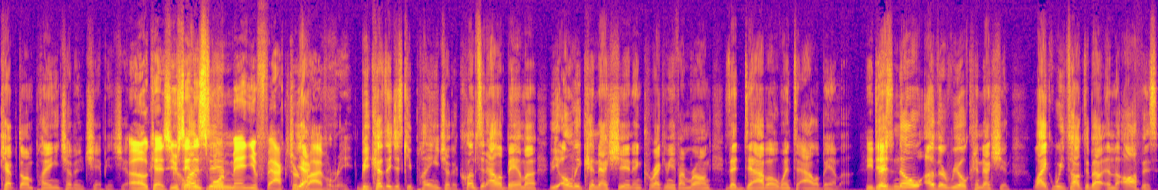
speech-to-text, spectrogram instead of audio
kept on playing each other in championship oh, okay, so you're saying this is more manufactured Yeah. rivalry. because they just keep playing each other. Clemson, Alabama. The only connection, and correct me if I'm wrong, is that Dabo went to Alabama. He did. There's no other real connection. Like we talked about in the office,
